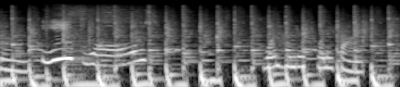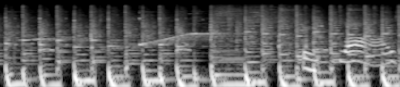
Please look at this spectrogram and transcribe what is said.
69, equals 125. 8, plus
